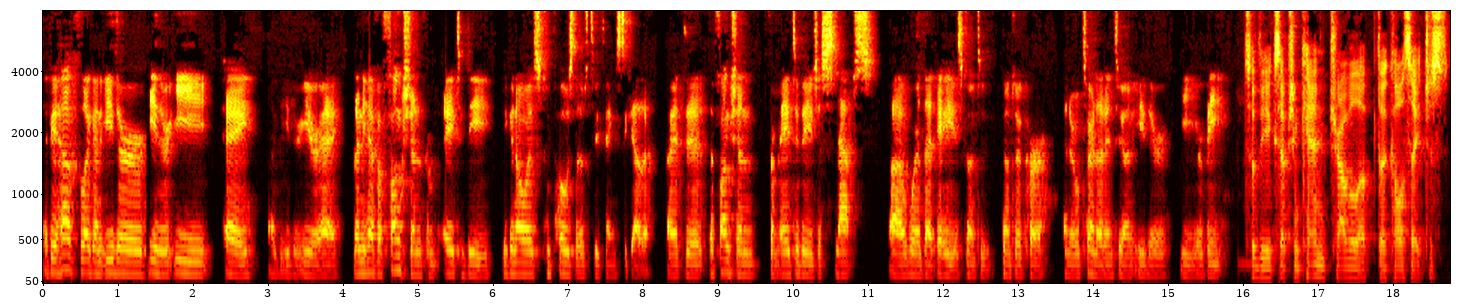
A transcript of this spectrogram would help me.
if you have like an either either e a like either e or a, then you have a function from a to b. You can always compose those two things together, right? The the function from a to b just snaps uh, where that a is going to going to occur, and it will turn that into an either e or b. So the exception can travel up the call site just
